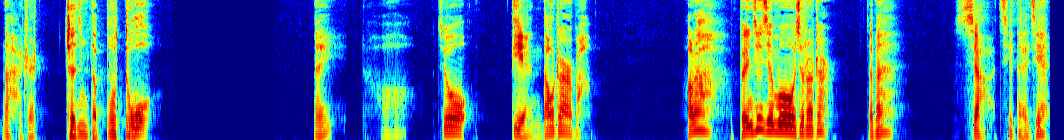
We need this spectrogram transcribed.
那还是。真的不多，哎，好，就点到这儿吧。好了，本期节目就到这儿，咱们下期再见。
